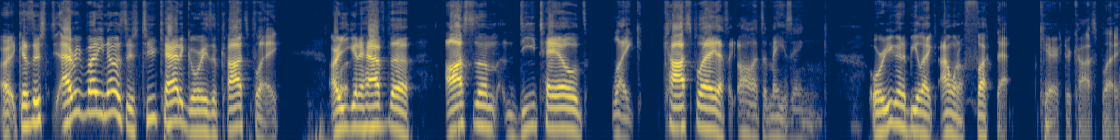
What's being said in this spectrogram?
All right, because there's everybody knows there's two categories of cosplay. Are you gonna have the awesome, detailed, like cosplay that's like, oh, that's amazing, or are you gonna be like, I want to fuck that character cosplay?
